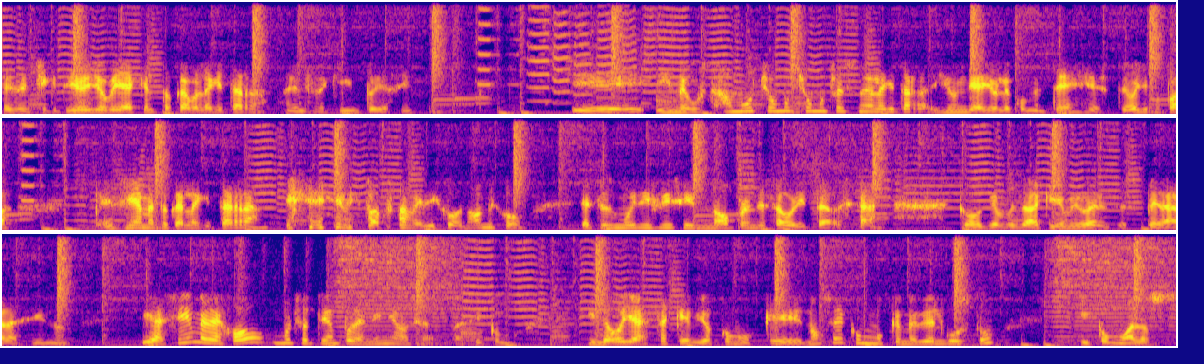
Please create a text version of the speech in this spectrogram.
desde chiquitillo yo veía que él tocaba la guitarra, el requinto y así. Y, me gustaba mucho, mucho, mucho el sonido de la guitarra. Y un día yo le comenté, este, oye papá, enséñame a tocar la guitarra. Y mi papá me dijo, no, mijo, esto es muy difícil, no aprendes ahorita. O sea, como que pensaba que yo me iba a desesperar así, ¿no? Y así me dejó mucho tiempo de niño, o sea, así como... Y luego ya hasta que vio como que, no sé, como que me vio el gusto y como a los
